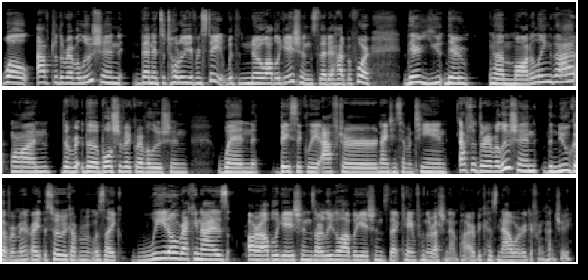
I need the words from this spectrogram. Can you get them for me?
well, after the revolution, then it's a totally different state with no obligations that it had before. They're you they're uh, modeling that on the the Bolshevik revolution when basically after 1917 after the revolution the new government right the soviet government was like we don't recognize our obligations, our legal obligations that came from the Russian Empire because now we're a different country.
